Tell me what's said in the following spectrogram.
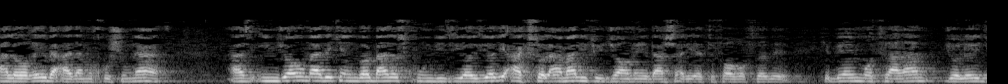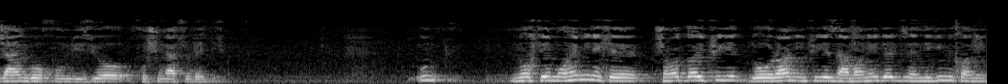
علاقه به عدم خشونت از اینجا اومده که انگار بعد از خونریزی یا زیادی عکس عملی توی جامعه بشری اتفاق افتاده که بیایم مطلقا جلوی جنگ و خونریزی و خشونت رو بگیریم. اون نقطه مهم اینه که شما گاهی توی دورانی توی زمانی دارید زندگی می‌کنید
